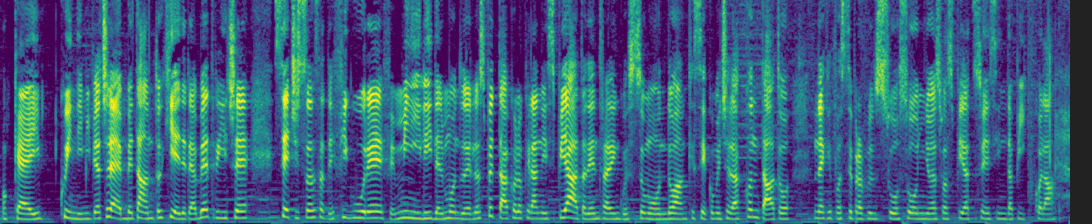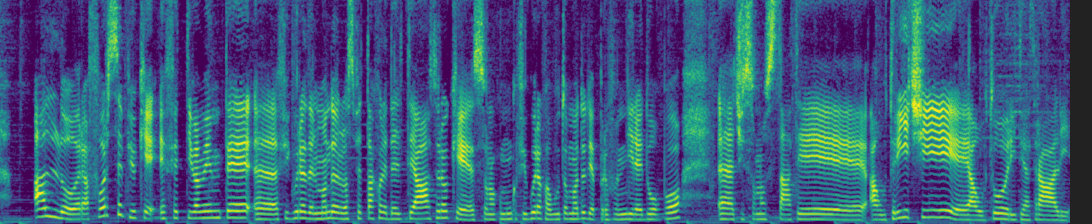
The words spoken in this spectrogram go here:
ok? Quindi mi piacerebbe tanto chiedere a Beatrice se ci sono state figure femminili del mondo dello spettacolo che l'hanno ispirata ad entrare in questo mondo, anche se come ci ha raccontato non è che fosse proprio il suo sogno, la sua aspirazione sin da piccola. Allora, forse più che effettivamente eh, figure del mondo dello spettacolo e del teatro, che sono comunque figure che ho avuto modo di approfondire dopo, eh, ci sono state autrici e autori teatrali,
